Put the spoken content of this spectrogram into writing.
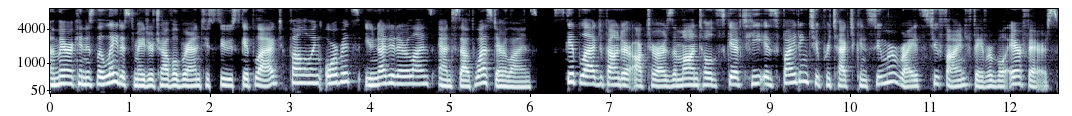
American is the latest major travel brand to sue Skiplagged, following Orbitz, United Airlines, and Southwest Airlines. Skiplagged founder Akhtar Zaman told Skift he is fighting to protect consumer rights to find favorable airfares.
